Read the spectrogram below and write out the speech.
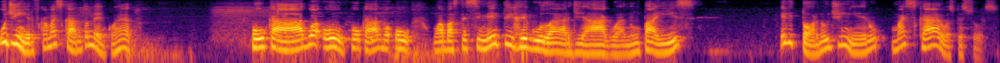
o dinheiro fica mais caro também, correto? Pouca água ou pouca água ou um abastecimento irregular de água num país, ele torna o dinheiro mais caro às pessoas.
